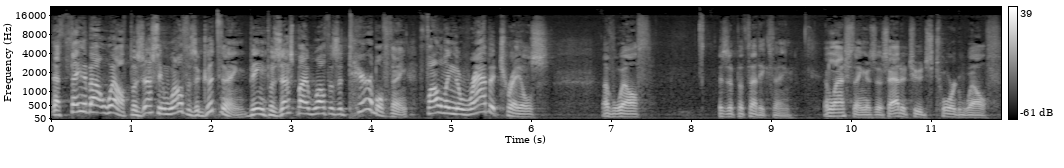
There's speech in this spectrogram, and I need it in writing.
that thing about wealth, possessing wealth is a good thing. Being possessed by wealth is a terrible thing. Following the rabbit trails of wealth is a pathetic thing. And last thing is this attitudes toward wealth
